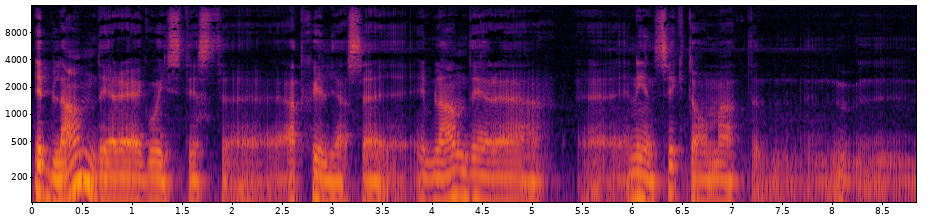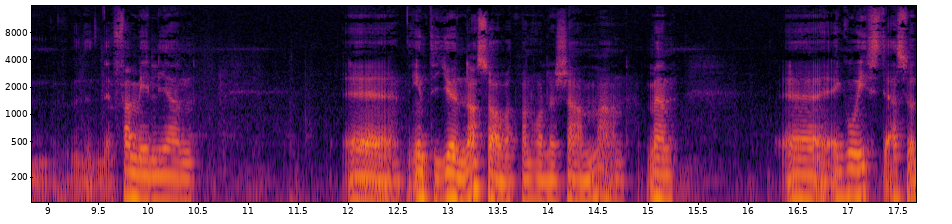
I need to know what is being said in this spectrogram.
Ibland är det egoistiskt eh, att skilja sig. Ibland är det eh, en insikt om att eh, familjen inte gynnas av att man håller samman. Men egoist, alltså,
